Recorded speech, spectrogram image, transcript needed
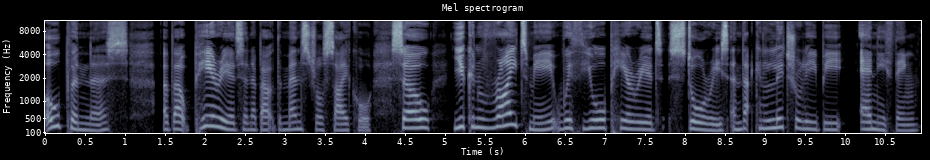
openness about periods and about the menstrual cycle. So you can write me with your period stories, and that can literally be anything.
